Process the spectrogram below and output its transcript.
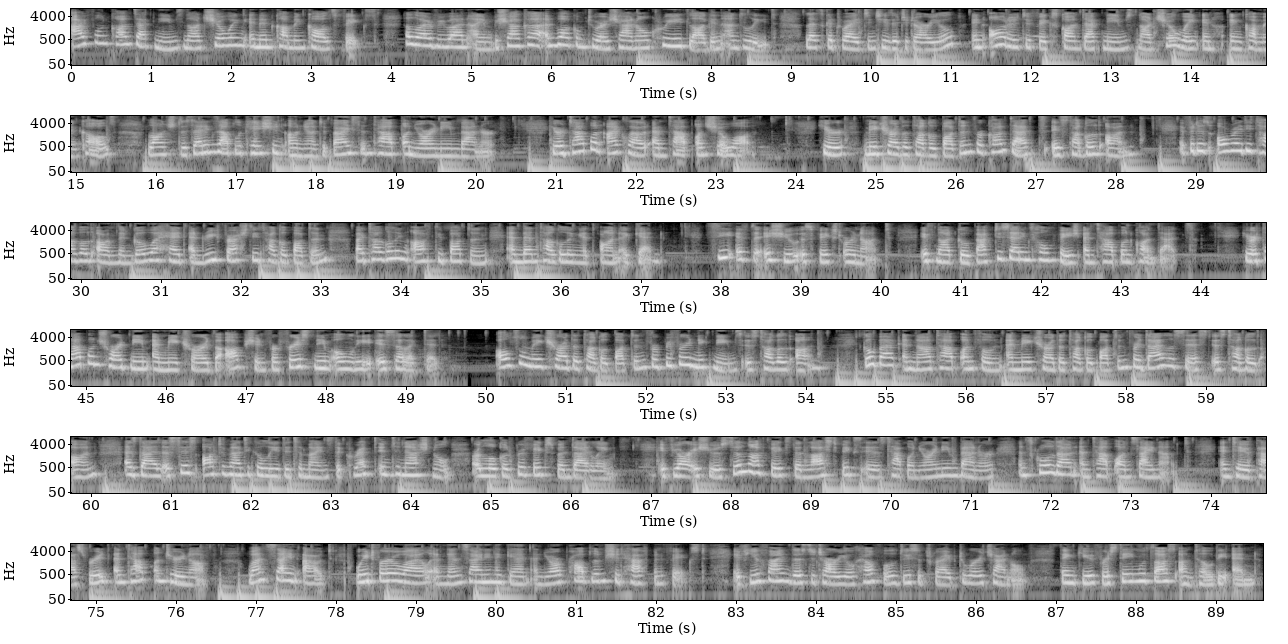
iPhone contact names not showing in incoming calls fix. Hello everyone, I am Bishaka and welcome to our channel Create Login and Delete. Let's get right into the tutorial. In order to fix contact names not showing in incoming calls, launch the settings application on your device and tap on your name banner. Here tap on iCloud and tap on show all. Here, make sure the toggle button for contacts is toggled on. If it is already toggled on, then go ahead and refresh the toggle button by toggling off the button and then toggling it on again. See if the issue is fixed or not. If not, go back to settings homepage and tap on contacts. Here tap on short name and make sure the option for first name only is selected. Also make sure the toggle button for preferred nicknames is toggled on. Go back and now tap on phone and make sure the toggle button for dial assist is toggled on as dial assist automatically determines the correct international or local prefix when dialing. If your issue is still not fixed, then last fix is tap on your name banner and scroll down and tap on sign out. Enter your password and tap on turn off. Once signed out, wait for a while and then sign in again and your problem should have been fixed. If you find this tutorial helpful, do subscribe to our channel. Thank you for staying with us until the end.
